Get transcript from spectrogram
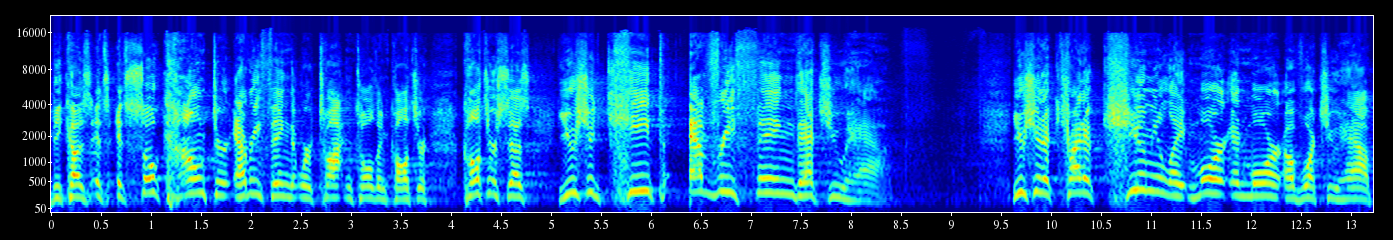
because it's, it's so counter everything that we're taught and told in culture. Culture says you should keep everything that you have. You should try to accumulate more and more of what you have.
